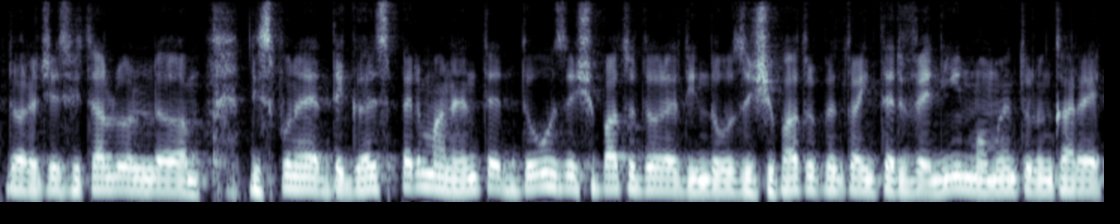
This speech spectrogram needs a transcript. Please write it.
deoarece spitalul uh, dispune de gărzi permanente 24 de ore din 24 pentru a interveni în momentul în care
